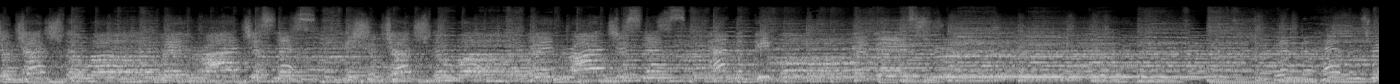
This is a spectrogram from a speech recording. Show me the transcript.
shall judge the world with righteousness. He shall judge the world with righteousness and the people with his truth. Let the heavens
